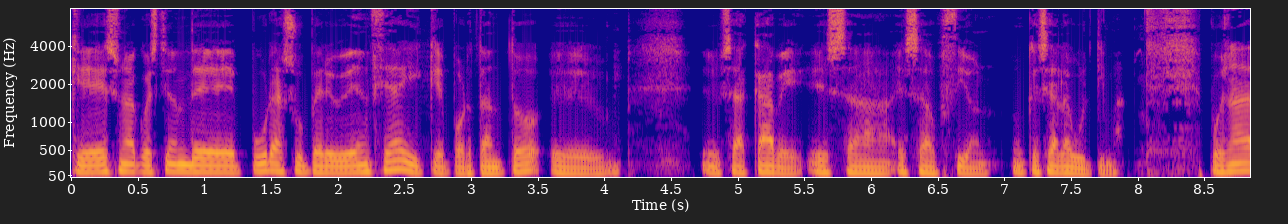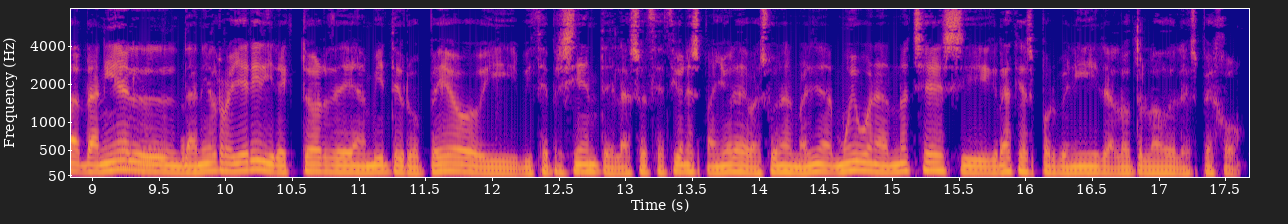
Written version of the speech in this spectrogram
que es una cuestión de pura supervivencia y que por tanto eh, se acabe esa, esa opción, aunque sea la última. Pues nada, Daniel, Daniel Rogeri, director de Ambiente Europeo y vicepresidente de la Asociación Española de Basuras Marinas. Muy buenas noches y gracias por venir al otro lado del espejo.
